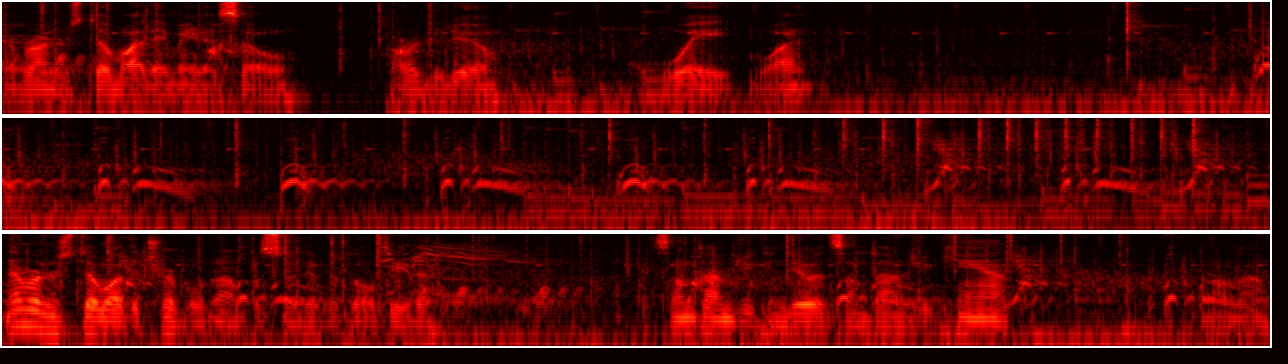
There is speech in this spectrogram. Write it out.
Never understood why they made it so hard to do. Wait, what? Never understood why the triple jump was so difficult either. Sometimes you can do it, sometimes you can't. I don't know.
